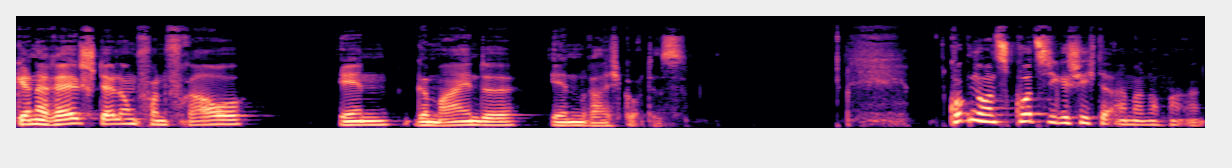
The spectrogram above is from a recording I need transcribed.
generell Stellung von Frau in Gemeinde in Reich Gottes. Gucken wir uns kurz die Geschichte einmal nochmal an.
